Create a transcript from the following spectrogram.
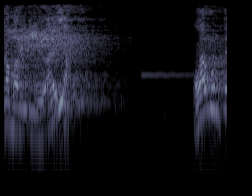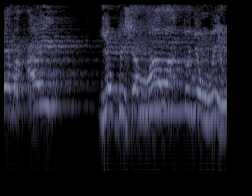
kamari la tema yang bisa mawa tunjung wiru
